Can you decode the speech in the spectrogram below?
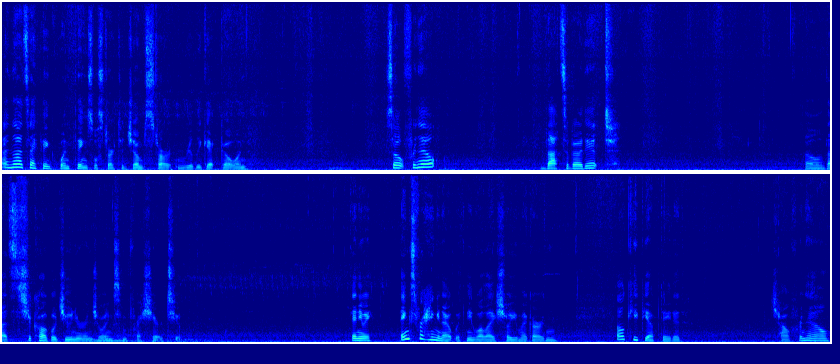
And that's, I think, when things will start to jumpstart and really get going. So for now, that's about it. Oh, that's Chicago Junior enjoying some fresh air too. Anyway, thanks for hanging out with me while I show you my garden. I'll keep you updated. Ciao for now.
